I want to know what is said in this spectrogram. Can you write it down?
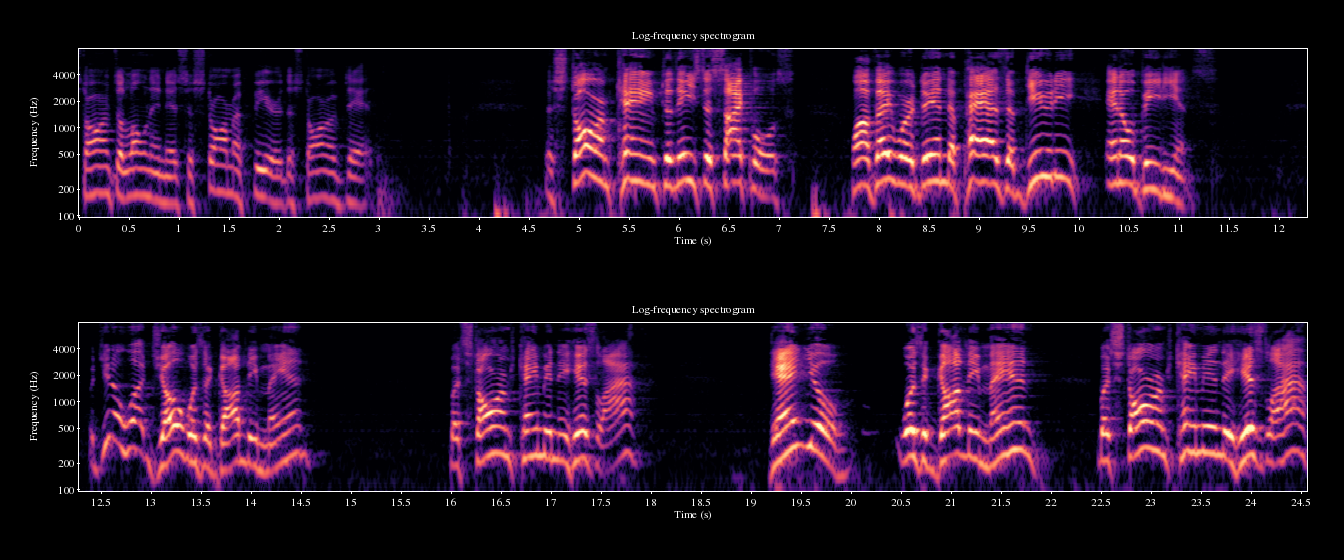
storms of loneliness, the storm of fear, the storm of death. The storm came to these disciples while they were in the paths of duty and obedience. But you know what? Job was a godly man, but storms came into his life. Daniel was a godly man, but storms came into his life.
